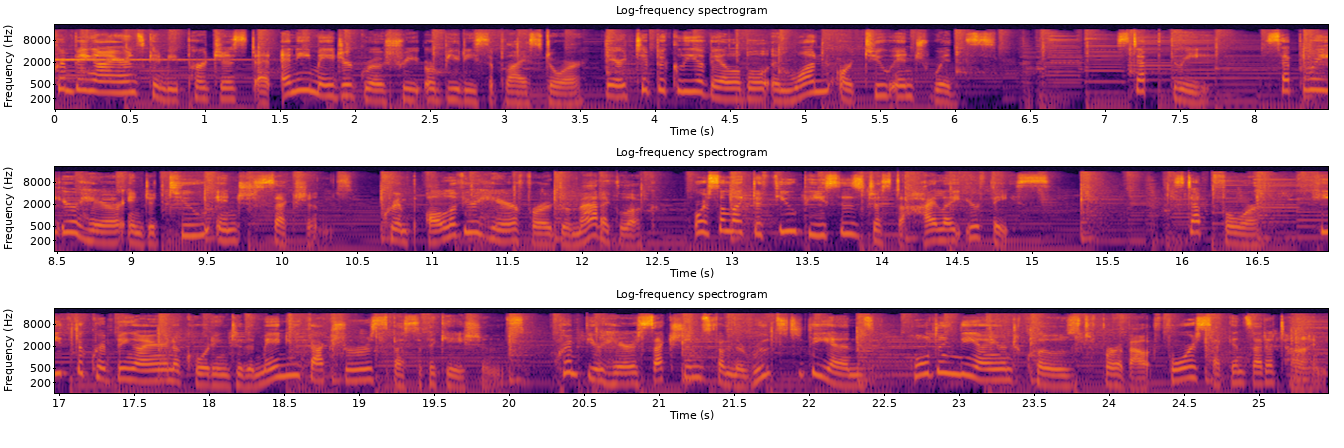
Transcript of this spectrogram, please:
Crimping irons can be purchased at any major grocery or beauty supply store. They are typically available in 1 or 2 inch widths. Step 3. Separate your hair into 2 inch sections. Crimp all of your hair for a dramatic look, or select a few pieces just to highlight your face. Step 4. Heat the crimping iron according to the manufacturer's specifications. Crimp your hair sections from the roots to the ends, holding the iron closed for about 4 seconds at a time.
